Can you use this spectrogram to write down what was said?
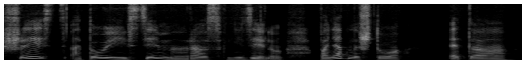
6, а то и 7 раз в неделю. Понятно, что это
